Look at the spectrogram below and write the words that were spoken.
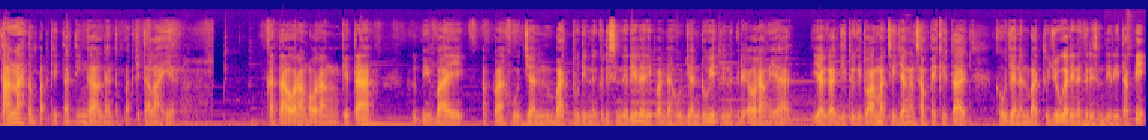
tanah tempat kita tinggal dan tempat kita lahir kata orang-orang kita lebih baik apa hujan batu di negeri sendiri daripada hujan duit di negeri orang ya ya gak gitu-gitu amat sih jangan sampai kita kehujanan batu juga di negeri sendiri tapi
